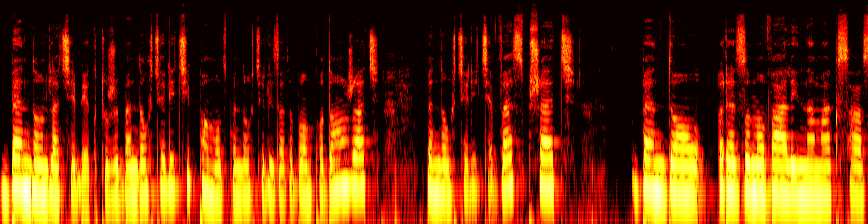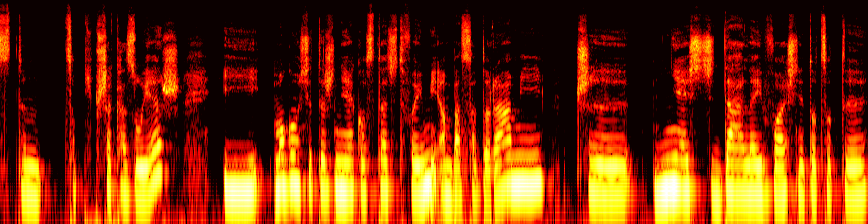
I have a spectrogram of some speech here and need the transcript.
będą dla Ciebie, którzy będą chcieli Ci pomóc, będą chcieli za Tobą podążać, będą chcieli Cię wesprzeć, będą rezonowali na maksa z tym, co przekazujesz i mogą się też niejako stać Twoimi ambasadorami, czy nieść dalej właśnie to, co Ty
